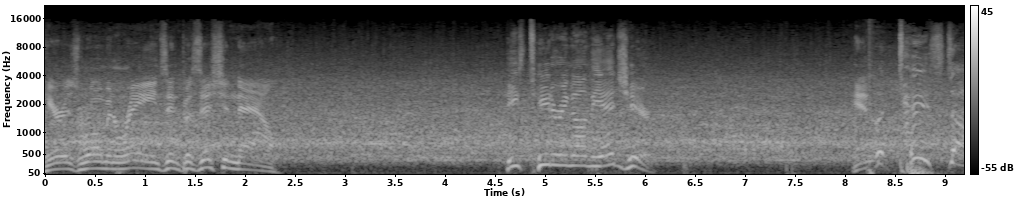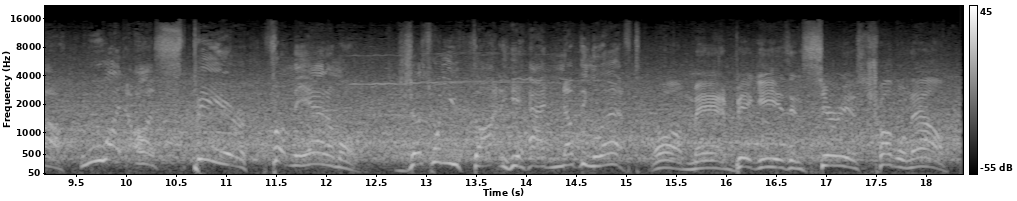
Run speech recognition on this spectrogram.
Here is Roman Reigns in position now. He's teetering on the edge here. And Batista! What a spear from the animal! Just when you thought he had nothing left. Oh, man, Big E is in serious trouble now.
